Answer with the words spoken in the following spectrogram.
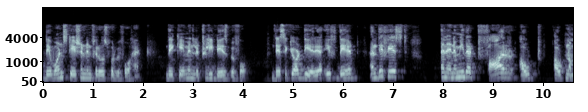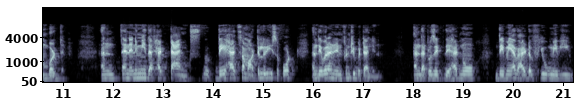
They weren't stationed in Firozpur beforehand. They came in literally days before. They secured the area. If they had and they faced an enemy that far out outnumbered them and an enemy that had tanks they had some artillery support and they were an infantry battalion and that was it they had no they may have had a few maybe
